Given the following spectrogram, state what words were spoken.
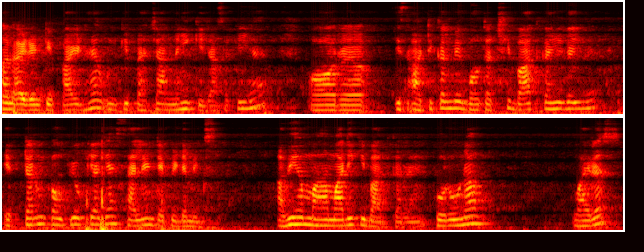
अनआइडेंटिफाइड हैं, उनकी पहचान नहीं की जा सकी है। और इस आर्टिकल में एक बहुत अच्छी बात कही गई है। एक टर्म का उपयोग किया गया है साइलेंट एपिडेमिक्स अभी हम महामारी की बात कर रहे हैं। कोरोना वायरस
